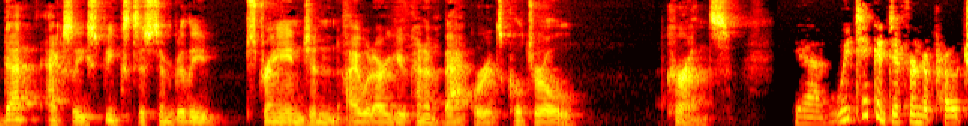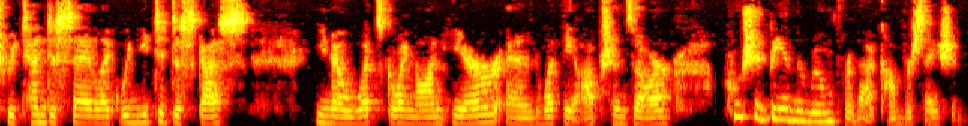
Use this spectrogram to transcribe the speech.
that actually speaks to some really strange and i would argue kind of backwards cultural currents yeah, we take a different approach. We tend to say, like, we need to discuss, you know, what's going on here and what the options are. Who should be in the room for that conversation?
